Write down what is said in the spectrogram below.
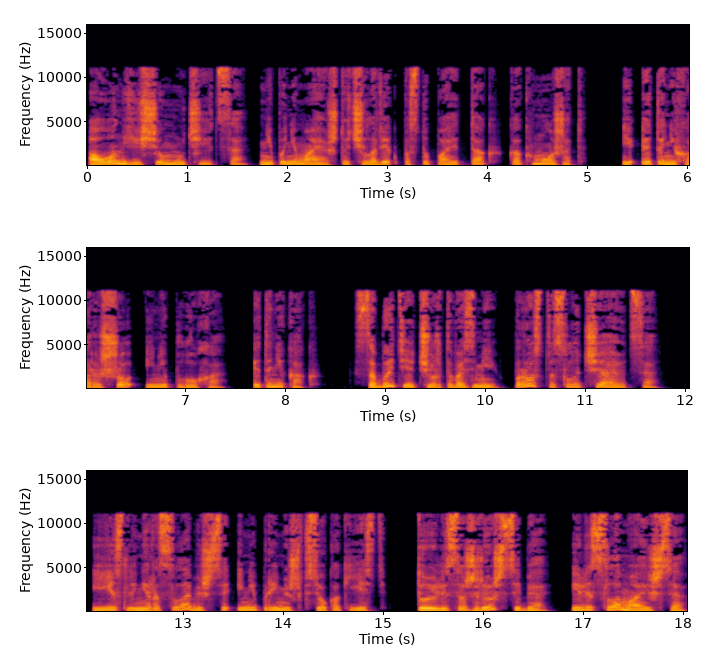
а он еще мучается, не понимая, что человек поступает так, как может. И это не хорошо и не плохо. Это никак. События, черт возьми, просто случаются. И если не расслабишься и не примешь все как есть, то или сожрешь себя, или сломаешься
